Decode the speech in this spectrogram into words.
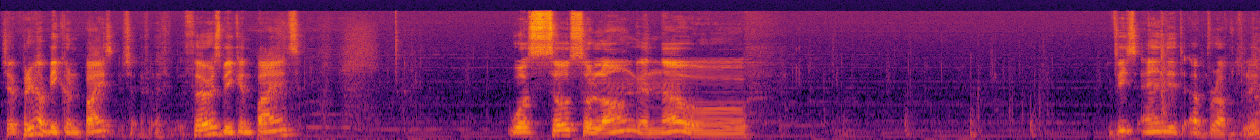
Cioè, prima Beacon Pines... Cioè, Thirst Beacon Pines was so so long and now... This ended abruptly.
